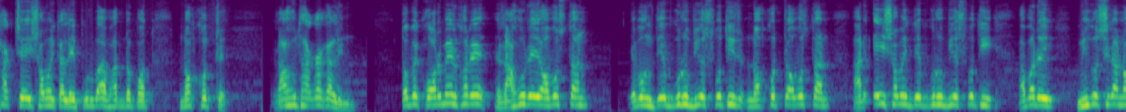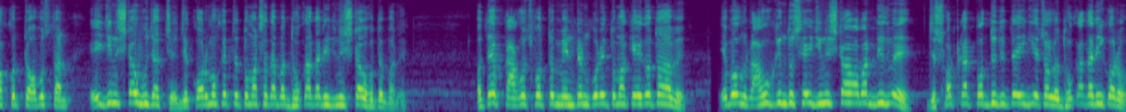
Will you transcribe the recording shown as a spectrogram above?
থাকছে এই সময়কালে এই পূর্বা ভাদ্রপদ নক্ষত্রে। রাহু থাকাকালীন। তবে কর্মের ঘরে রাহুর এই অবস্থান এবং দেবগুরু বৃহস্পতির নক্ষত্র অবস্থান আর এই সময় দেবগুরু বৃহস্পতি আবার ওই মৃগশিরা নক্ষত্র অবস্থান, এই জিনিসটাও বোঝাচ্ছে যে কর্মক্ষেত্রে তোমার সাথে আবার ধোকাদারি জিনিসটাও হতে পারে। অতএব কাগজপত্র মেনটেন করেই তোমাকে এগোতে হবে। এবং রাহু কিন্তু সেই জিনিসটাও আবার দিবে যে শর্টকাট পদ্ধতিতে এগিয়ে চলো ধোকাদারি করো।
